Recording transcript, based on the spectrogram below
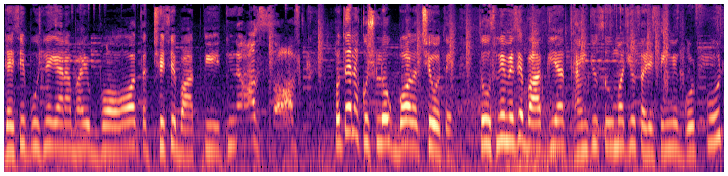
जैसे ही पूछने गया ना भाई, बहुत अच्छे से बात की, इतना सॉफ्ट होते हैं ना, कुछ लोग बहुत अच्छे होते तो उसने मेरे से बात किया thank you so much you suggesting me good food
